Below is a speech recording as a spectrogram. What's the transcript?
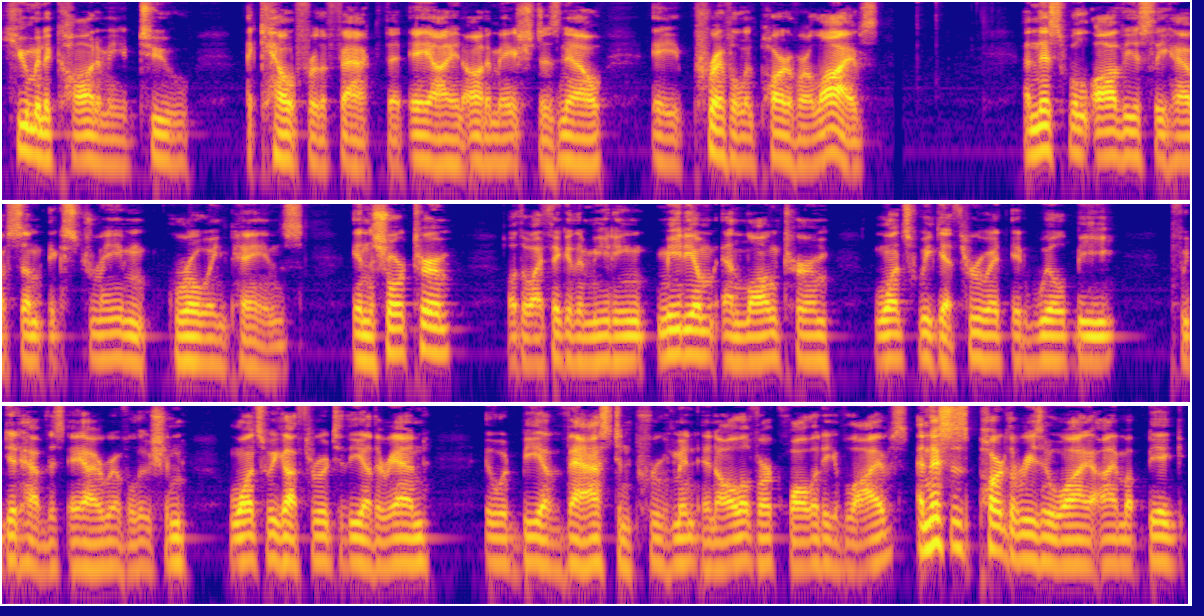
human economy to account for the fact that AI and automation is now a prevalent part of our lives. And this will obviously have some extreme growing pains in the short term, although I think in the medium, medium and long term, once we get through it, it will be, if we did have this AI revolution, once we got through it to the other end, it would be a vast improvement in all of our quality of lives. And this is part of the reason why I'm a big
